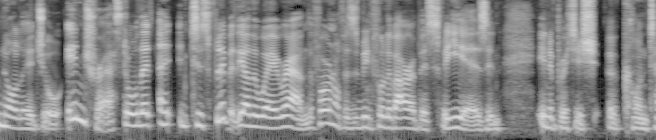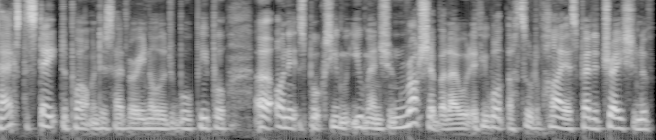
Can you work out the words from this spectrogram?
knowledge or interest, or that uh, to flip it the other way around, the Foreign Office has been full of Arabists for years in, in a British uh, context. The State Department has had very knowledgeable people uh, on its books. You, you mentioned Russia, but I would, if you want the sort of highest penetration of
